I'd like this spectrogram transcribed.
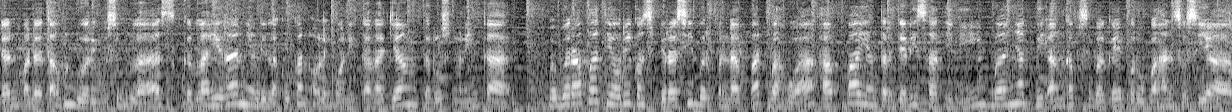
dan pada tahun 2011, kelahiran yang dilakukan oleh wanita lajang terus meningkat. Beberapa teori konspirasi berpendapat bahwa apa yang terjadi saat ini banyak dianggap sebagai perubahan sosial,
